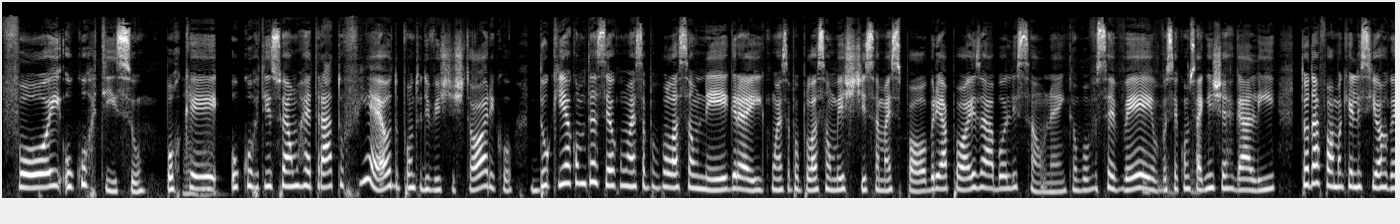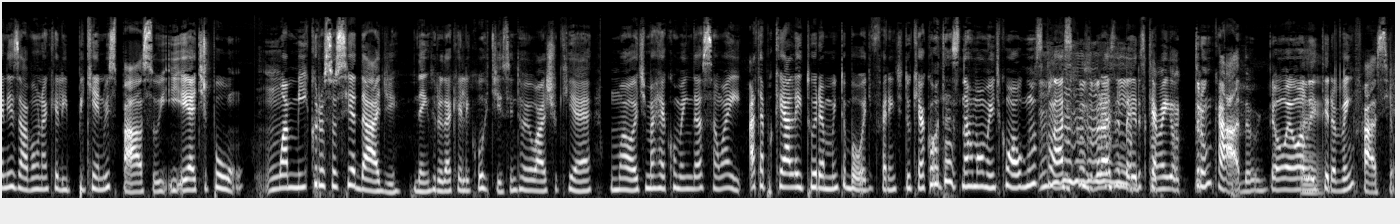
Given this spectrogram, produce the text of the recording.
foi o Curtiço. Porque o Curtiço é um retrato fiel, do ponto de vista histórico, do que aconteceu com essa população negra e com essa população mestiça mais pobre após a abolição, né? Então você vê, você consegue enxergar ali toda a forma que eles se organizavam naquele pequeno espaço. E, e é tipo uma micro-sociedade dentro daquele Curtiço. Então eu acho que é uma ótima recomendação aí. Até porque a leitura é muito boa, diferente do que acontece normalmente com alguns clássicos brasileiros, que é meio truncado. Então é uma É. leitura bem fácil.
